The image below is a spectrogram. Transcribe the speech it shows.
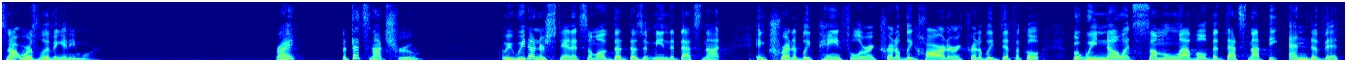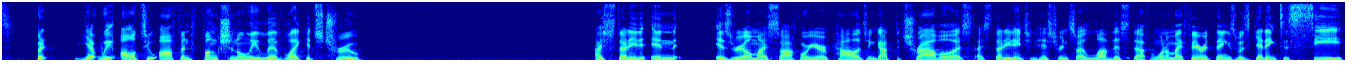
It's not worth living anymore. Right? But that's not true. I mean, we'd understand at some level, that doesn't mean that that's not incredibly painful or incredibly hard or incredibly difficult, but we know at some level that that's not the end of it, but yet we all too often functionally live like it's true. I studied in Israel my sophomore year of college and got to travel. I, I studied ancient history, and so I love this stuff. And one of my favorite things was getting to see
